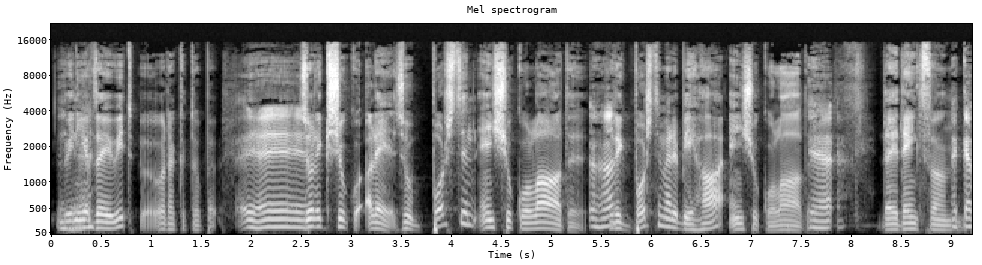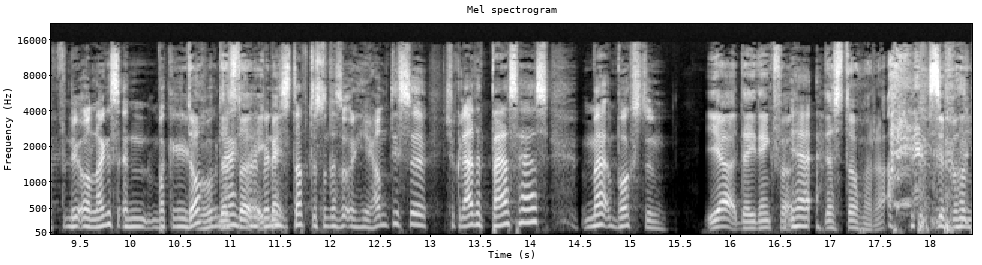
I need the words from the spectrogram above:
Ik weet niet of dat je weet waar ik het op heb. Ja, ja, ja. Zo, like choco allee, zo borsten en chocolade. Zo like borsten met een BH en chocolade. Ja. Dat je denkt van... Ik heb nu onlangs een bakker Toch? gewogen Dat ik binnen ben- gestapt. Dus dat is zo'n gigantische chocoladepaashuis met Boxton. Ja, dat je denkt van... Ja. Dat is toch raar. Ze van...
